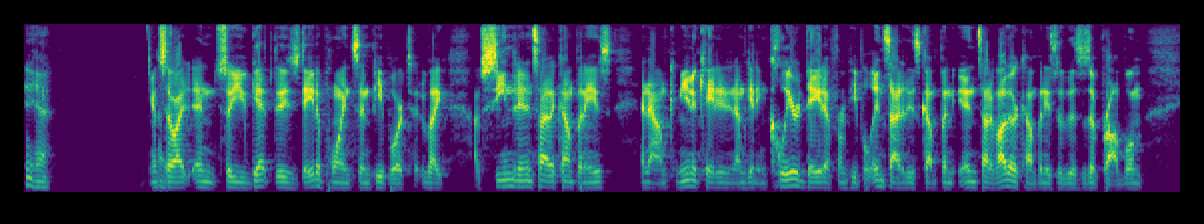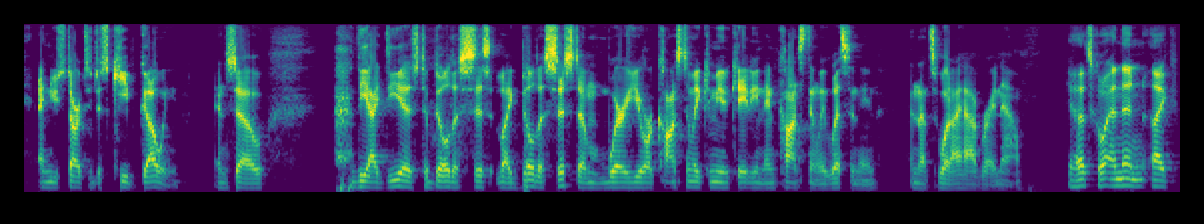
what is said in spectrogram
Yeah. And so I and so you get these data points and people are t- like I've seen it inside of companies and now I'm communicating and I'm getting clear data from people inside of these company inside of other companies that this is a problem and you start to just keep going. And so the idea is to build a like build a system where you are constantly communicating and constantly listening and that's what I have right now. Yeah, that's cool. And then like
